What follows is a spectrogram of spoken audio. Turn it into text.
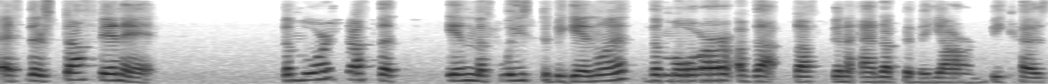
if there's stuff in it, the more stuff that's in the fleece to begin with, the more of that stuff's going to end up in the yarn because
